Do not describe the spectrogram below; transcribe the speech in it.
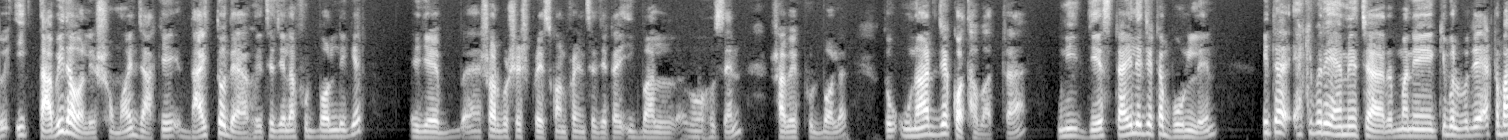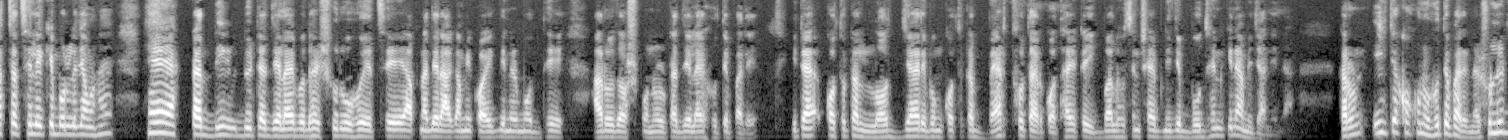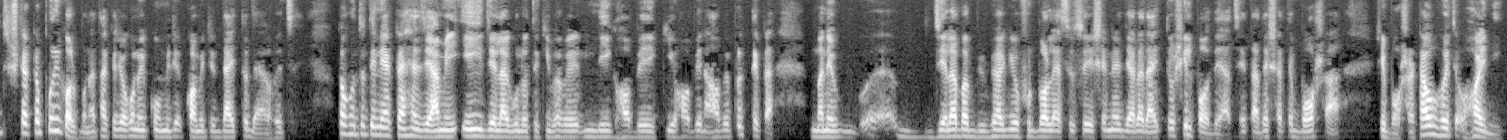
তো এই তাবি দেওয়ালের সময় যাকে দায়িত্ব দেওয়া হয়েছে জেলা ফুটবল লিগের, এই যে সর্বশেষ প্রেস কনফারেন্সে যেটা ইকবাল হোসেন, সাবেক ফুটবলার, তো উনার যে কথাবার্তা, উনি যে স্টাইলে যেটা বললেন এটা একেবারে অ্যামেচার মানে কি বলব যে একটা বাচ্চা ছেলেকে বললে যেমন হ্যাঁ হ্যাঁ একটা দুইটা জেলায় বোধহয় শুরু হয়েছে, আপনাদের আগামী কয়েকদিনের মধ্যে আরও দশ পনেরোটা জেলায় হতে পারে। এটা কতটা লজ্জার এবং কতটা ব্যর্থতার কথা এটা ইকবাল হোসেন সাহেব নিজে বোঝেন কিনা আমি জানি না। কারণ এইটা কখনো হতে পারে না। সুনির্দিষ্ট একটা পরিকল্পনা তাকে যখন ওই কমিটি কমিটির দায়িত্ব দেওয়া হয়েছে। তখন তো তিনি একটা হ্যাঁ যে আমি এই জেলাগুলোতে কীভাবে লিগ হবে, কি হবে, না হবে, প্রত্যেকটা মানে জেলা বা বিভাগীয় ফুটবল অ্যাসোসিয়েশনে যারা দায়িত্বশীল পদে আছে, তাদের সাথে বসা, সেই বসাটাও হয়নি।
